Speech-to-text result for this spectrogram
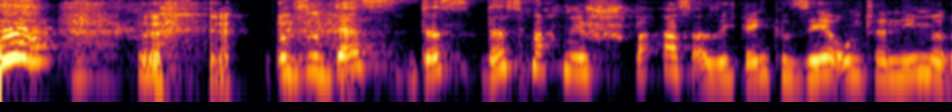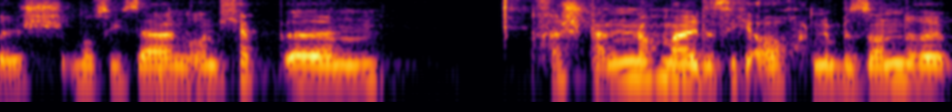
Und so das, das, das macht mir Spaß. Also ich denke sehr unternehmerisch, muss ich sagen. Mhm. Und ich habe ähm, verstanden nochmal, dass ich auch eine besondere,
